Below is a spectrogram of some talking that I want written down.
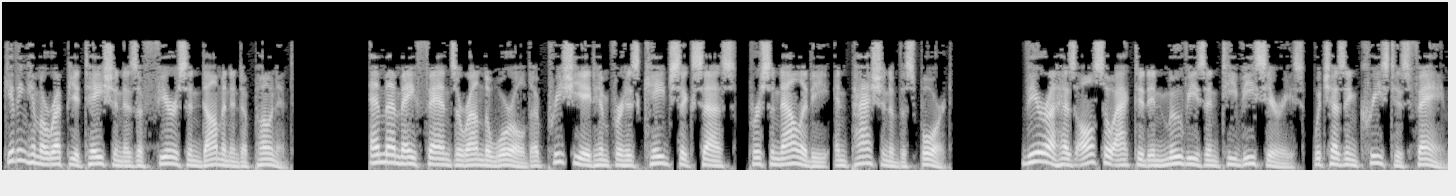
giving him a reputation as a fierce and dominant opponent. MMA fans around the world appreciate him for his cage success, personality, and passion of the sport. Vera has also acted in movies and TV series, which has increased his fame.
